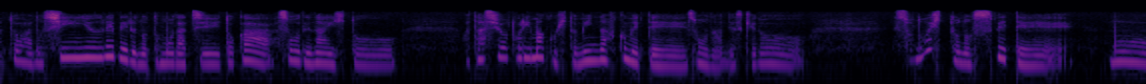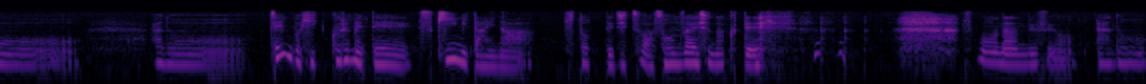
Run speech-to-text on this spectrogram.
あとはあの親友レベルの友達とかそうでない人私を取り巻く人みんな含めてそうなんですけどその人の全てもうあの全部ひっくるめて好きみたいな人って実は存在しなくて。そうなんですよ。あの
